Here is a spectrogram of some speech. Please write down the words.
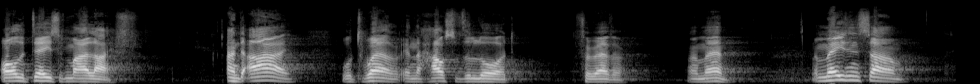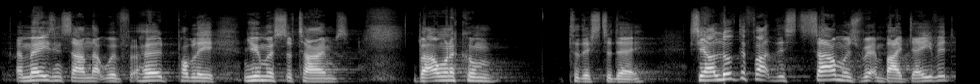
all the days of my life, and I will dwell in the house of the Lord forever. Amen. Amazing psalm. Amazing psalm that we've heard probably numerous of times, but I want to come to this today. See, I love the fact this psalm was written by David.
